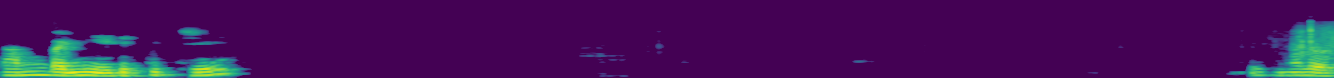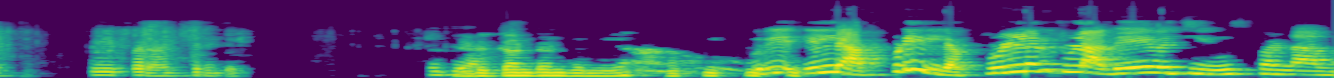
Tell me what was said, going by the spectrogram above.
கம் பண்ணி எடுத்துட்டு பேப்பர் வச்சிருக்கேன். இல்ல அப்படி இல்ல. ஃபுல் அண்ட் ஃபுல் அதே வச்சு யூஸ் பண்ணாம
